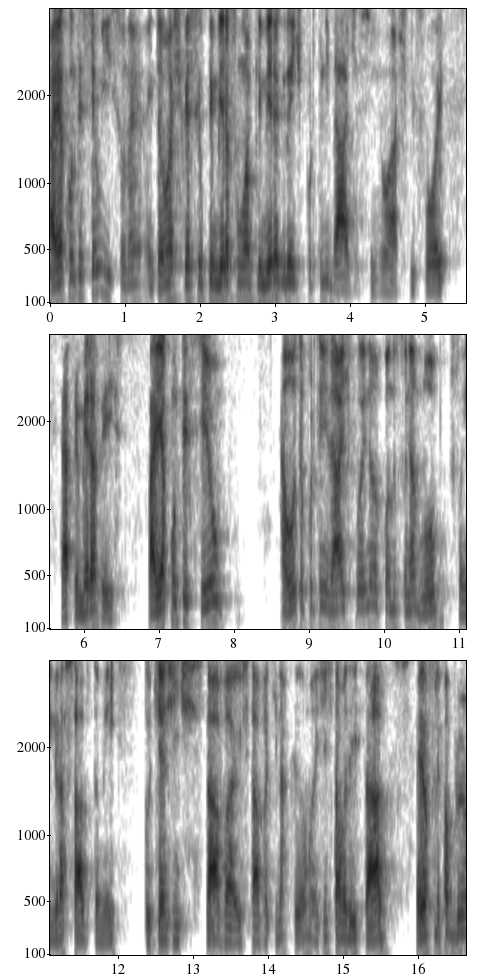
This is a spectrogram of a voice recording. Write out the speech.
Aí aconteceu isso, né? Então acho que essa primeira foi uma primeira grande oportunidade, assim. Eu acho que foi a primeira vez. Aí aconteceu a outra oportunidade foi no, quando fui na Globo, que foi engraçado também, porque a gente estava, eu estava aqui na cama, a gente estava deitado. Aí eu falei para Bruna,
